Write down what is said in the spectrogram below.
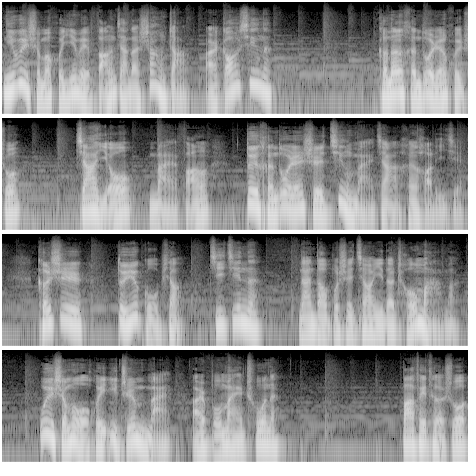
你为什么会因为房价的上涨而高兴呢？可能很多人会说：“加油，买房。”对很多人是净买家很好理解，可是对于股票基金呢？难道不是交易的筹码吗？为什么我会一直买而不卖出呢？巴菲特说：“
